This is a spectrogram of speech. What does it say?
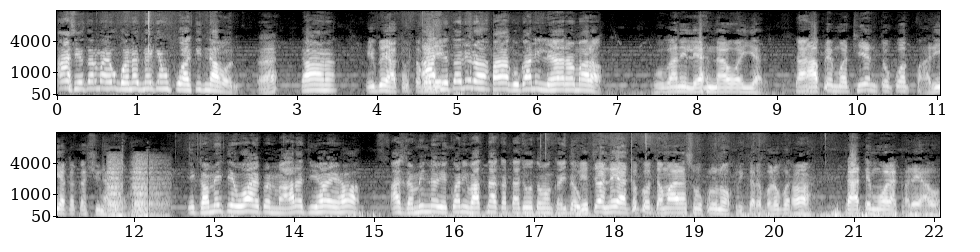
આ ખેતરમાં એવું બને જ નહીં કે હું પોકી જ ના વાળું હે? તાણ. એ ભાઈ આ તો તમારે ખેતર ને મારા ગોગાની લહેર મારા. ભોગાની લહેર ના હોય યાર. આપણે મઠીએ ને તો કોક ભારી કે કશું ના એ ગમે તે હોય પણ મારા જે હોય હ. આ જમીન ને વેચવાની વાત ના કરતા જો તમે કહી દઉં. વેચવા નહીં આ તો કોઈ તમારા છોકરો નોકરી કરે બરોબર? હા. રાતે મોડા ઘરે આવો.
